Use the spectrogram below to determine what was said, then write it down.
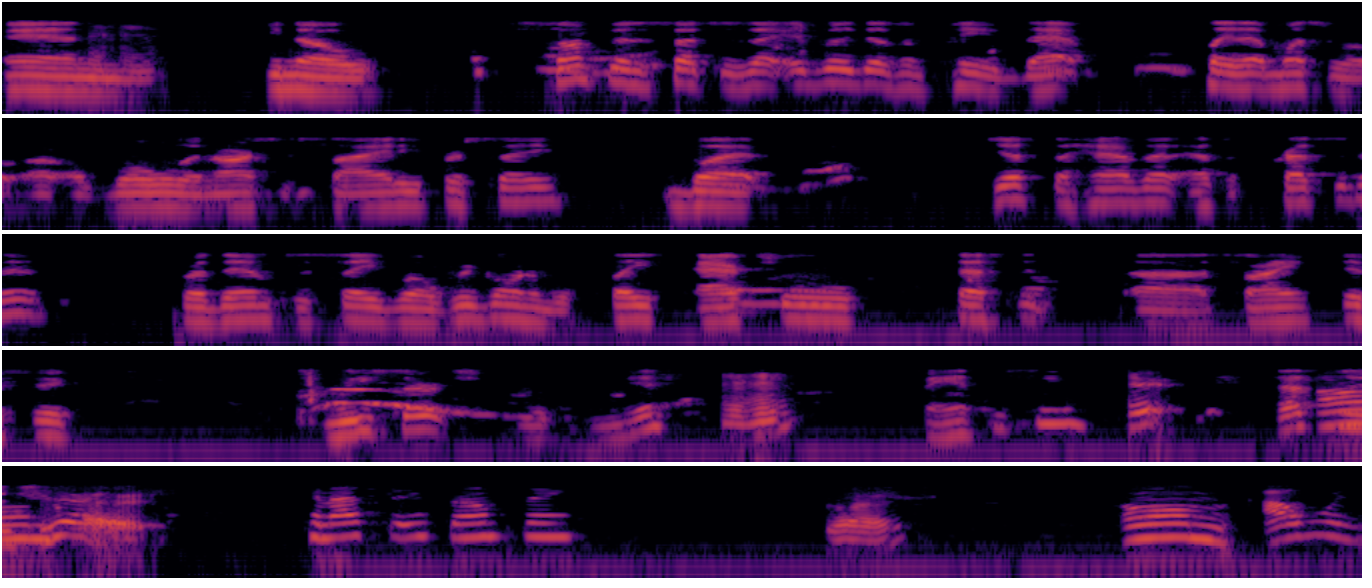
And you know, something such as that, it really doesn't play that play that much of a, a role in our society per se, but just to have that as a precedent for them to say, well, we're going to replace actual tested uh, scientific research with myth, Mhm. fantasy. Yeah. That's Um. Yeah. Can I say something? Go ahead. Um, I was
